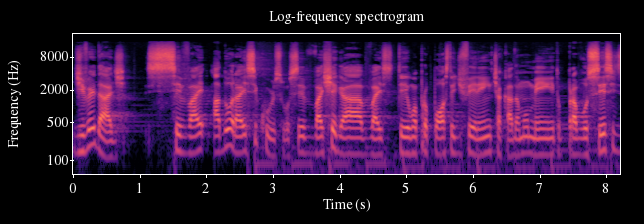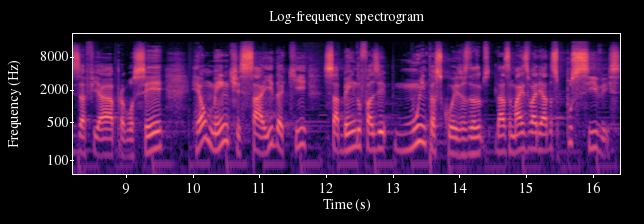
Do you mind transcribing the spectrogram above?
de verdade, você vai adorar esse curso. Você vai chegar, vai ter uma proposta diferente a cada momento para você se desafiar, para você realmente sair daqui sabendo fazer muitas coisas das, das mais variadas possíveis.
